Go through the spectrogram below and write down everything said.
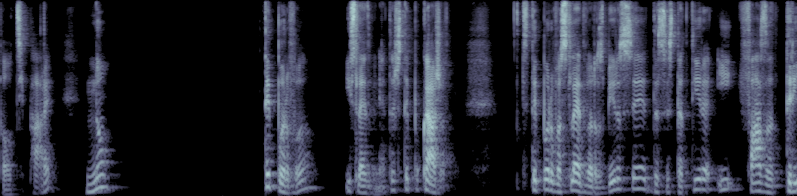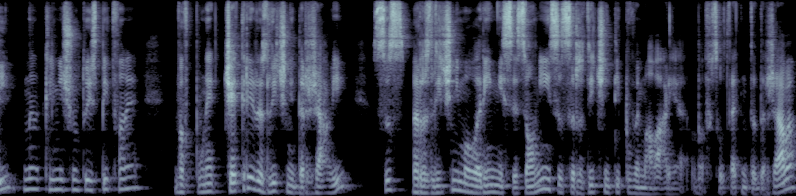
фалципаре, но те първа изследванията ще покажат. Те първа следва, разбира се, да се стартира и фаза 3 на клиничното изпитване в поне 4 различни държави, с различни маларинни сезони и с различни типове малария в съответната държава.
